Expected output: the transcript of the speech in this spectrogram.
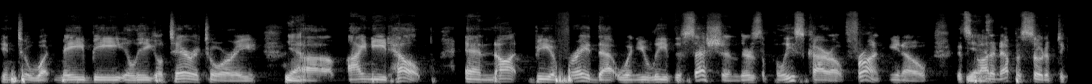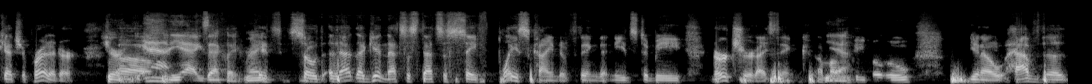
into what may be illegal territory. Yeah. Uh, i need help. And not be afraid that when you leave the session there's a police car out front you know? It's yes. not an episode of to catch a predator. Sure. Um, yeah yeah exactly right. so that again that's a that's a safe place kind of thing that needs to be nurtured i think among yeah. people who you know have the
